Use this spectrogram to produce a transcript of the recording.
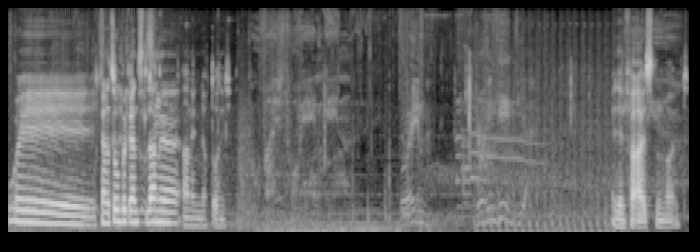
Ui, ich kann jetzt unbegrenzt lange... Ah, nein, doch, doch nicht. In den vereisten Wald.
